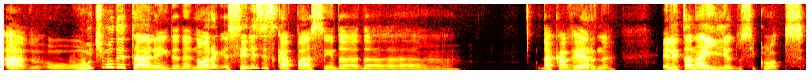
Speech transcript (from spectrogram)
Ah, o, último detalhe ainda, né? Na hora que- se eles escapassem da, da, da caverna, ele tá na ilha do Ciclopes.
